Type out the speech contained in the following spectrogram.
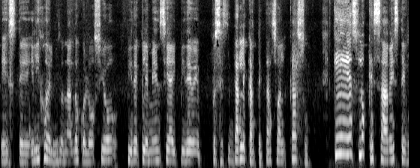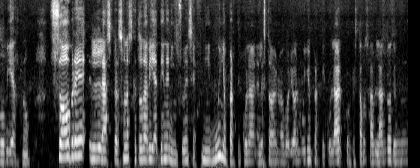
este, el hijo de Luis Donaldo Colosio pide clemencia y pide pues darle carpetazo al caso. ¿Qué es lo que sabe este gobierno sobre las personas que todavía tienen influencia, y muy en particular en el estado de Nuevo León, muy en particular porque estamos hablando de un,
